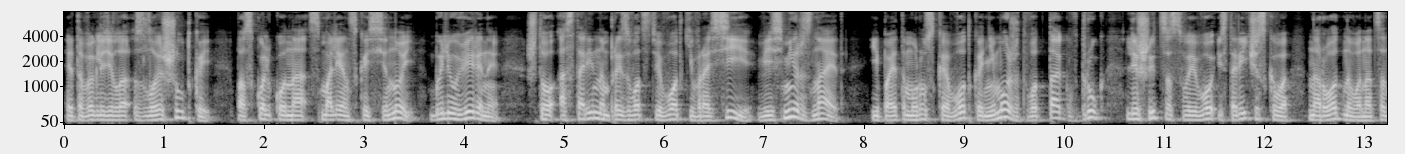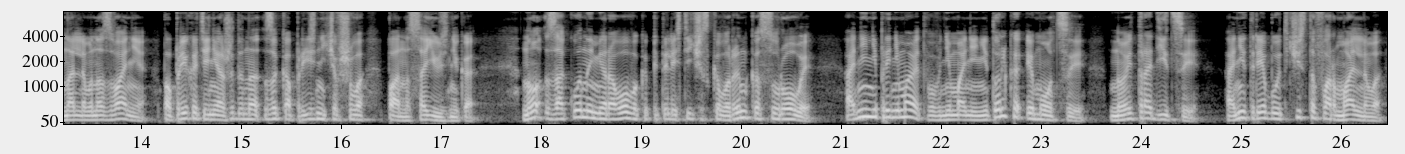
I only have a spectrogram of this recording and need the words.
это выглядело злой шуткой, поскольку на Смоленской Сеной были уверены, что о старинном производстве водки в России весь мир знает, и поэтому русская водка не может вот так вдруг лишиться своего исторического народного национального названия по прихоти неожиданно закапризничавшего пана-союзника. Но законы мирового капиталистического рынка суровы, они не принимают во внимание не только эмоции, но и традиции – они требуют чисто формального,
